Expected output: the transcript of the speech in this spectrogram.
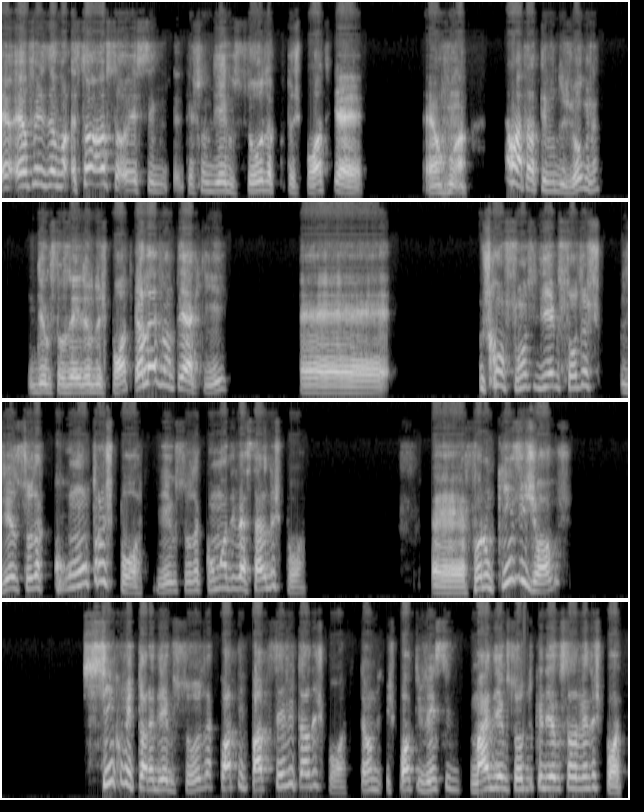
Eu, eu fiz só, só esse questão do Diego Souza contra o esporte, que é, é, uma, é um atrativo do jogo, né? Diego Souza é ídolo do esporte. Eu levantei aqui é, os confrontos de Diego Souza, Diego Souza contra o esporte. Diego Souza como adversário do esporte. É, foram 15 jogos, 5 vitórias de Diego Souza, 4 empates, 6 vitórias do esporte. Então o esporte vence mais Diego Souza do que Diego Souza vence do esporte.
